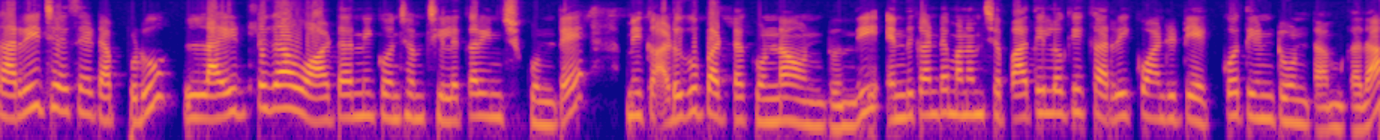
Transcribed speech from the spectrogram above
కర్రీ చేసేటప్పుడు లైట్గా వాటర్ని కొంచెం చిలకరించుకుంటే మీకు అడుగు పట్టకుండా ఉంటుంది. ఎందుకంటే మనం చపాతీలోకి కర్రీ క్వాంటిటీ ఎక్కువ తింటూ ఉంటాం కదా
